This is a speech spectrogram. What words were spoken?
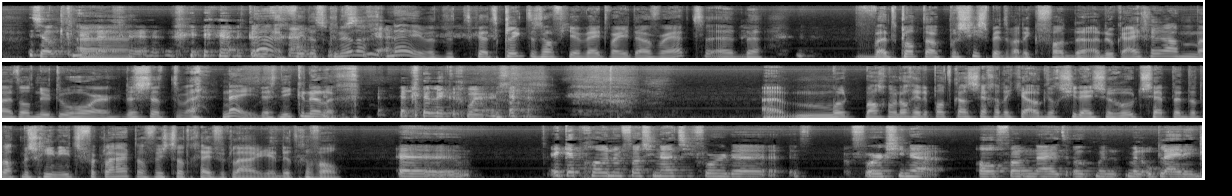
Zo knullig. Uh, ja, vind je dat knullig? Nee, want het, het, klinkt alsof je weet waar je het over hebt. En, uh, het klopt ook precies met wat ik van uh, Anouk Eigenraam tot nu toe hoor. Dus het, nee, dat is niet knullig. Gelukkig maar. Uh, moet, mogen we nog in de podcast zeggen dat je ook nog Chinese roots hebt en dat dat misschien iets verklaart? Of is dat geen verklaring in dit geval? Uh, ik heb gewoon een fascinatie voor, de, voor China al vanuit ook mijn, mijn opleiding,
